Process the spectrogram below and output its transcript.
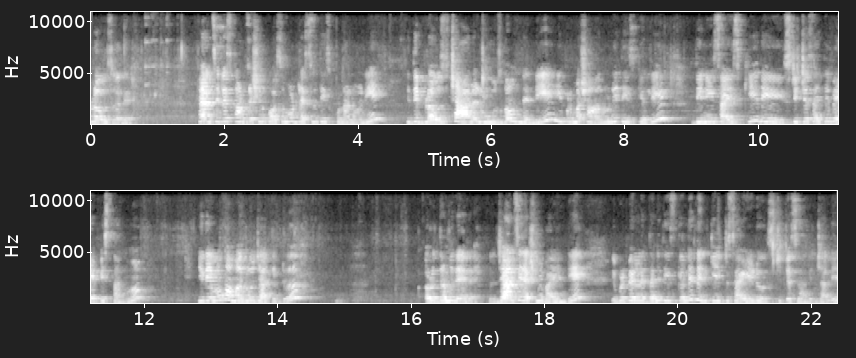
బ్లౌజ్ అదే. ఫ్యాన్సీ డ్రెస్ కాంపిటీషన్ కోసము డ్రెస్ని తీసుకున్నాను అని. ఇది బ్లౌజ్ చాలా లూజ్గా ఉందండి. ఇప్పుడు మా షానుని తీసుకెళ్ళి దీని సైజ్కి ఇది స్టిచెస్ అయితే వేపిస్తాను. ఇదేమో మా మను జాకెట్. రుద్రముదేదే అదే ఝాన్సీ లక్ష్మీబాయి అండి. ఇప్పుడు పిల్లలిద్దరిని తీసుకెళ్ళి దీనికి ఇటు సైడ్ స్టిచెస్ లాగించాలి.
